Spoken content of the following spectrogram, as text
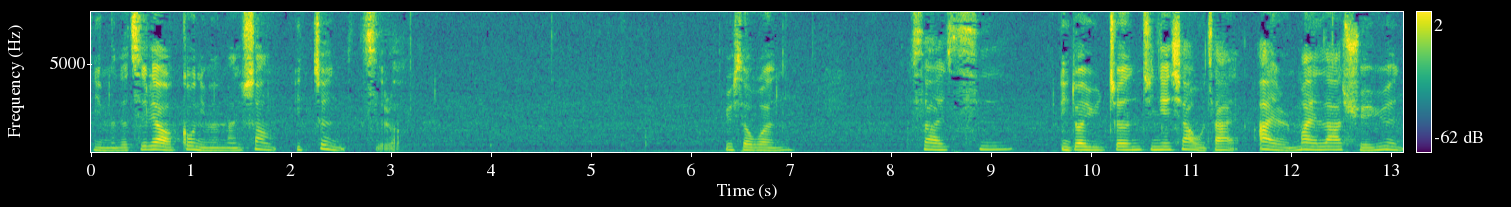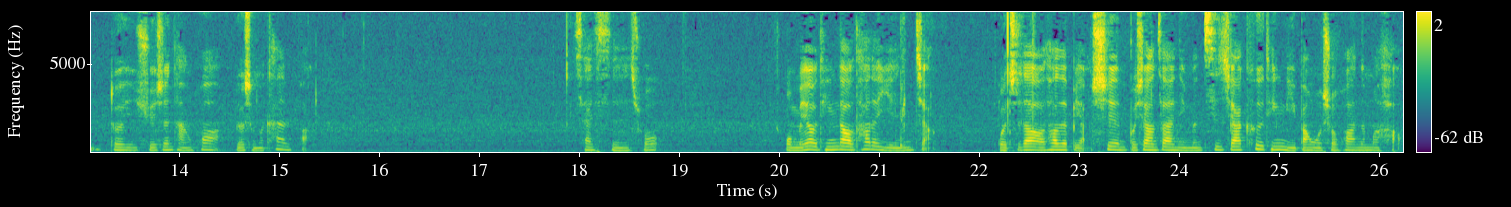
你们的资料够你们忙上一阵子了。约瑟问。赛斯，你对于珍今天下午在艾尔麦拉学院对学生谈话有什么看法？赛斯说：“我没有听到他的演讲，我知道他的表现不像在你们自家客厅里帮我说话那么好，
